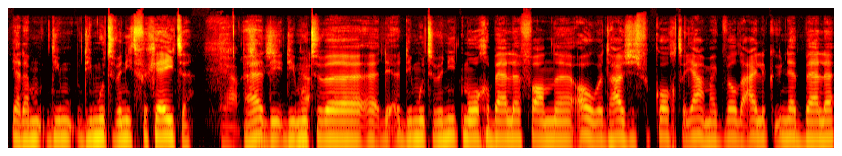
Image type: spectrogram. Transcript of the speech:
Ja, dan, die, die moeten we niet vergeten. Ja, Hè, precies. die, die, Ja. moeten we, eh, die, die moeten we niet morgen bellen van, eh, oh, het huis is verkocht. Ja, maar ik wilde eigenlijk u net bellen.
